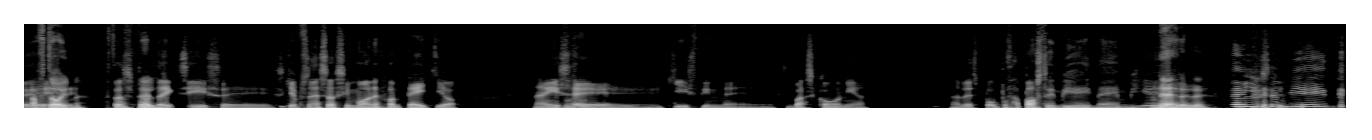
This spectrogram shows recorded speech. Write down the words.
Ε, αυτό ε, είναι. Θα Αυτό, σου πω τέλος. το εξής. Ε, σκέψου να είσαι ο Σιμώνε Φοντέκιο, να είσαι Μμμ. εκεί στην, ε, στην Μπασκόνια, να λες πω που θα πάω στο NBA. Ναι, NBA. Ναι, ρε, ρε. Θέλω σε NBA.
